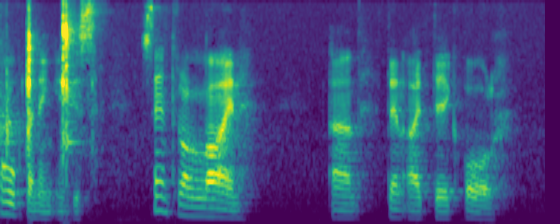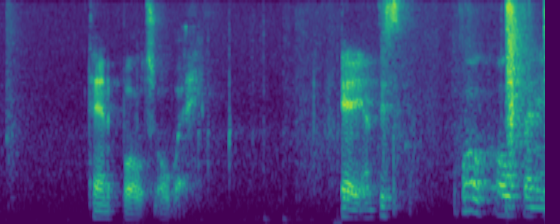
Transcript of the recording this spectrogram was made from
opening in this central line and then I take all 10 bolts away. Okay, and this bolt opening,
